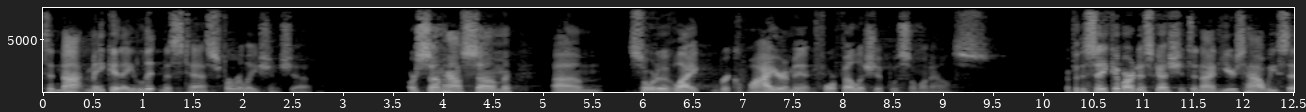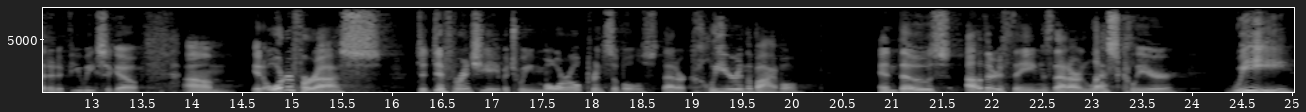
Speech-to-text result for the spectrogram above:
to not make it a litmus test for relationship or somehow some um, sort of like requirement for fellowship with someone else. And for the sake of our discussion tonight, here's how we said it a few weeks ago. Um, in order for us to differentiate between moral principles that are clear in the Bible and those other things that are less clear, we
